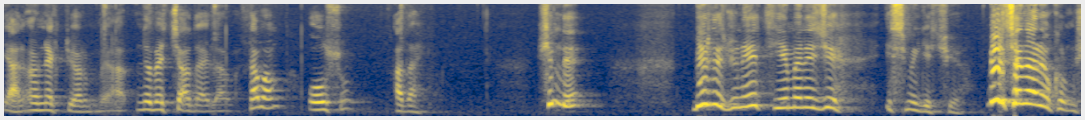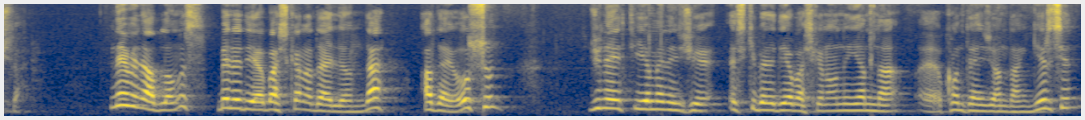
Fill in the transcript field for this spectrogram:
Yani örnek diyorum ya nöbetçi adaylar var. Tamam olsun aday. Şimdi bir de Cüneyt Yemeneci ismi geçiyor. Bir senaryo kurmuşlar. Nevin ablamız belediye başkan adaylığında aday olsun. Cüneyt Yemeneci eski belediye başkanı onun yanına e, kontenjandan girsin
